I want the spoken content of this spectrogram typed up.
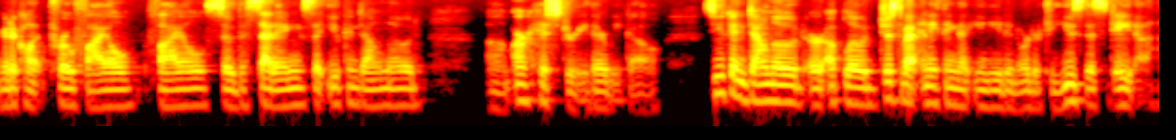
I'm going to call it profile files. So the settings that you can download um, history. There we go. So you can download or upload just about anything that you need in order to use this data.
